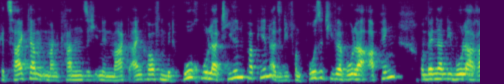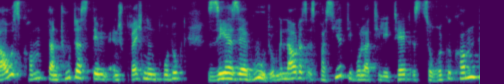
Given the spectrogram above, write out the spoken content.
gezeigt haben, man kann sich in den Markt einkaufen mit hochvolatilen Papieren, also die von positiver Vola abhängen. Und wenn dann die Vola rauskommt, dann tut das dem entsprechenden Produkt sehr, sehr gut. Und genau das ist passiert. Die Volatilität ist zurückgekommen.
